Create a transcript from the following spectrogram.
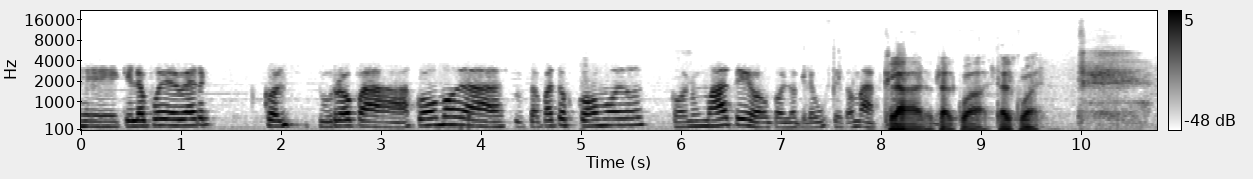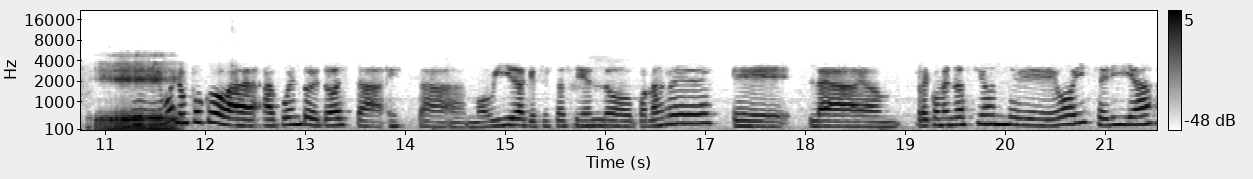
Eh, que lo puede ver con su ropa cómoda, sus zapatos cómodos, con un mate o con lo que le guste tomar. Claro, tal cual, tal cual. Eh, bueno, un poco a, cuento de toda esta, esta movida que se está haciendo por las redes, eh, la um, recomendación de hoy sería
